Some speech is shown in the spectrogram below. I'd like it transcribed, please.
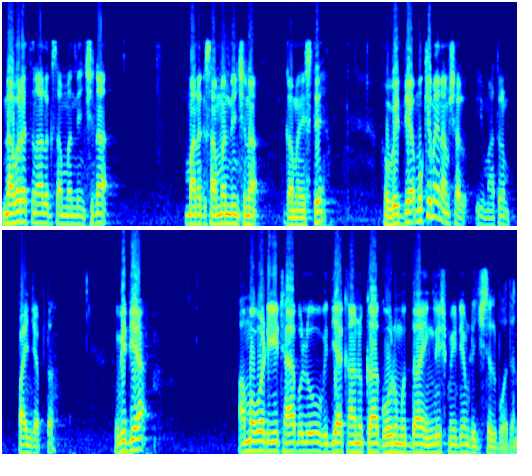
నవరత్నాలకు సంబంధించిన మనకు సంబంధించిన గమనిస్తే విద్య ముఖ్యమైన అంశాలు. ఇవి మాత్రం పైన చెప్తా. విద్య అమ్మఒడి ట్యాబులు విద్యా కానుక గోరుముద్ద ఇంగ్లీష్ మీడియం డిజిటల్ బోధన.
